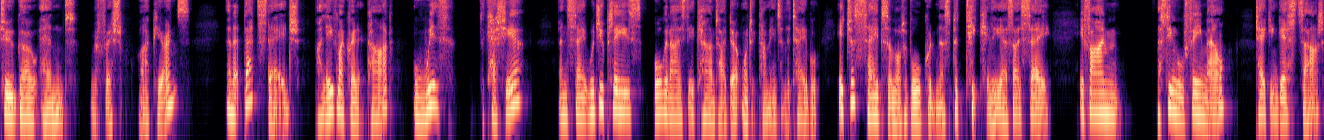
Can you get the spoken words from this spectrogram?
to go and refresh my appearance. And at that stage, I leave my credit card with the cashier and say, would you please organize the account? I don't want it coming to the table. It just saves a lot of awkwardness, particularly as I say, if I'm a single female taking guests out,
